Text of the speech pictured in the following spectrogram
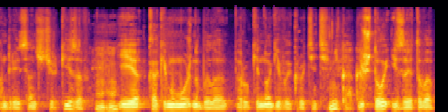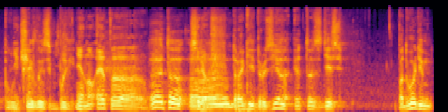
Андрей Александрович Черкизов угу. и как ему можно было руки-ноги выкрутить. Никак. И что из этого получилось Никак. бы. Не, ну это... Это, Сереж. дорогие друзья, это здесь подводим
